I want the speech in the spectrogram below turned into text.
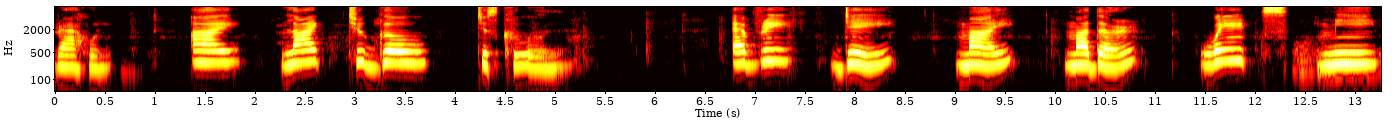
Rahul. I like to go to school. Every day, my mother wakes me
